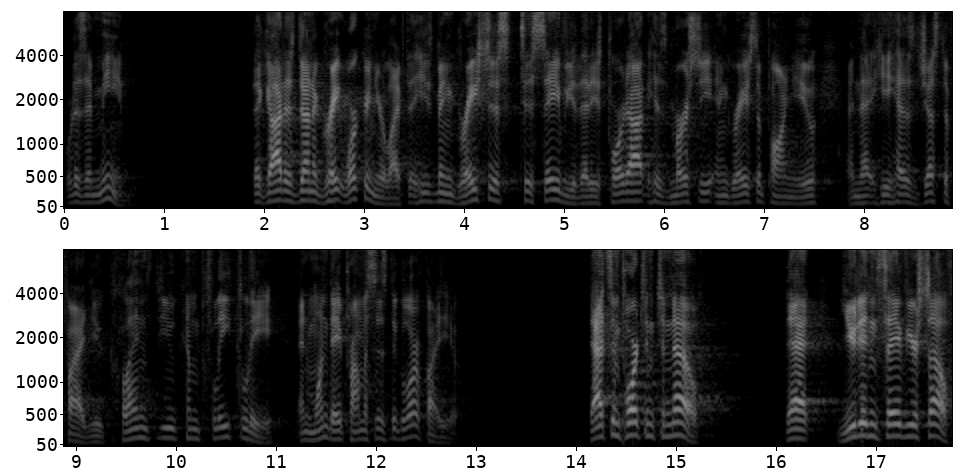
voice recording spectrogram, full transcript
What does it mean? That God has done a great work in your life, that He's been gracious to save you, that He's poured out His mercy and grace upon you, and that He has justified you, cleansed you completely, and one day promises to glorify you. That's important to know that you didn't save yourself,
